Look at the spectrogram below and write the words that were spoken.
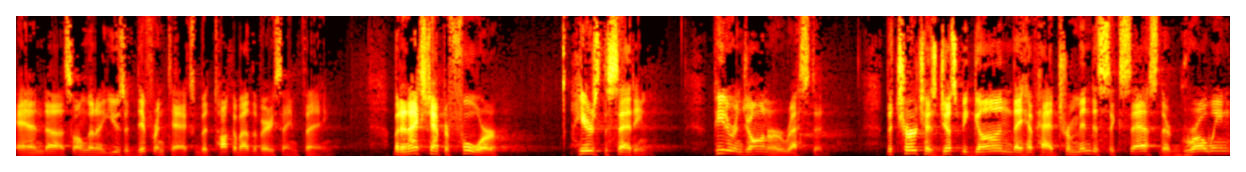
And uh, so I'm going to use a different text, but talk about the very same thing. But in Acts chapter 4, here's the setting. Peter and John are arrested. The church has just begun. They have had tremendous success. They're growing.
